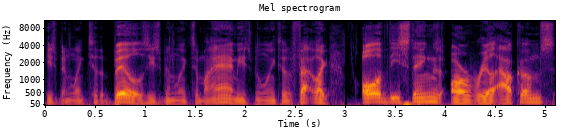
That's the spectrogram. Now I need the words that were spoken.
He's been linked to the Bills, he's been linked to Miami, he's been linked to the Fat like all of these things are real outcomes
